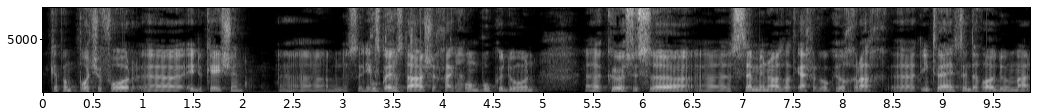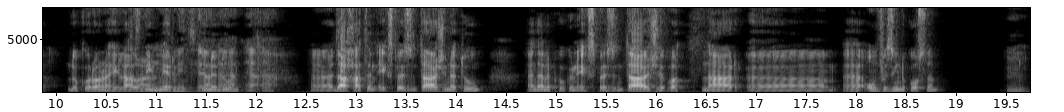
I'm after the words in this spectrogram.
Ik heb een potje voor education. Eh dus een x Boeken. percentage ga ik Ja. gewoon boeken doen. Eh, cursussen, eh, seminars, wat ik eigenlijk ook heel graag in 2020 wou doen, maar door corona helaas Corona niet meer niet. Kunnen doen. Daar gaat een x-percentage naartoe. En dan heb ik ook een x-percentage wat naar onvoorziene kosten. Mm,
